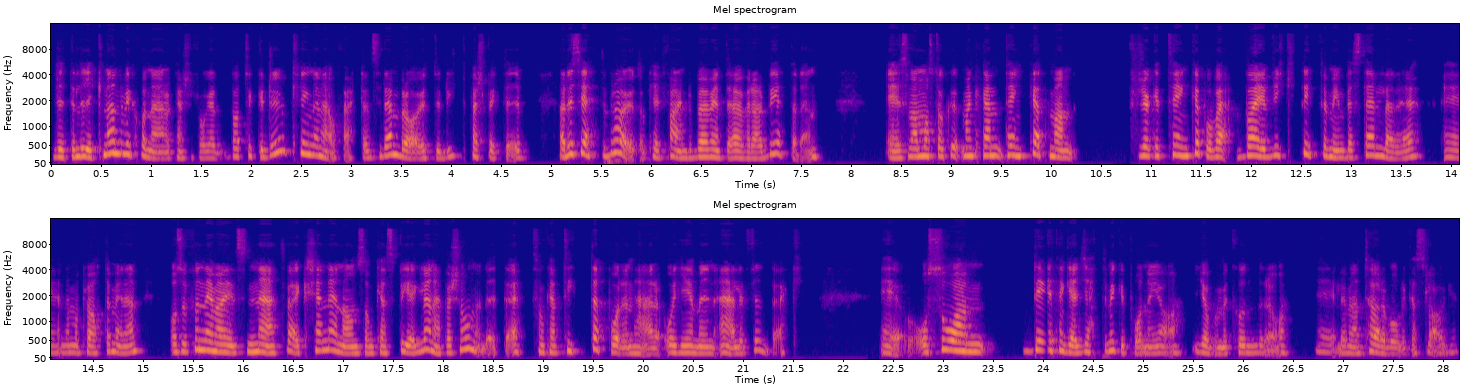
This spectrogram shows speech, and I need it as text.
lite liknande visionär och kanske fråga vad tycker du kring den här offerten? Ser den bra ut ur ditt perspektiv? Ja, det ser jättebra ut. Okej, fine, då behöver jag inte överarbeta den. Eh, så man måste också, man kan tänka att man försöker tänka på vad, vad är viktigt för min beställare eh, när man pratar med den. Och så funderar man i sitt nätverk, känner jag någon som kan spegla den här personen lite? Som kan titta på den här och ge mig en ärlig feedback. Eh, och så, det tänker jag jättemycket på när jag jobbar med kunder och Eh, leverantörer av olika slag.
